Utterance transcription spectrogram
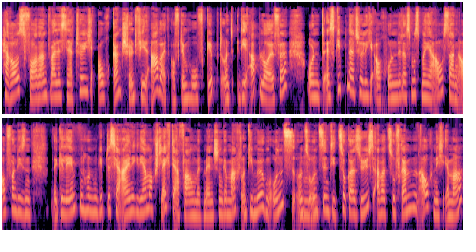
herausfordernd, weil es natürlich auch ganz schön viel Arbeit auf dem Hof gibt und die Abläufe. Und es gibt natürlich auch Hunde, das muss man ja auch sagen, auch von diesen gelähmten Hunden gibt es ja einige, die haben auch schlechte Erfahrungen mit Menschen gemacht und die mögen uns und mhm. zu uns sind die zuckersüß, aber zu Fremden auch nicht immer.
